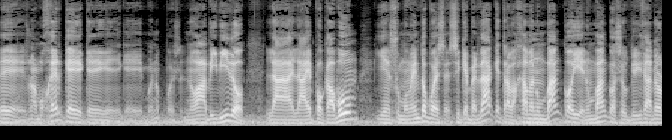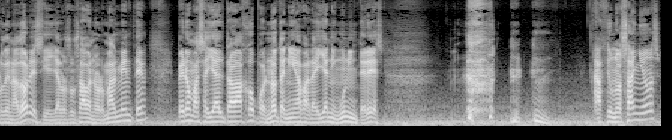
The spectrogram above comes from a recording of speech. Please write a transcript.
Eh, es una mujer que, bueno, pues no ha vivido la, época boom y en su momento, pues sí que es verdad que trabajaba en un banco y en un banco se utilizan ordenadores y ella los usaba normalmente, pero más allá del trabajo, pues no tenía para ella ningún interés. Hace unos años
